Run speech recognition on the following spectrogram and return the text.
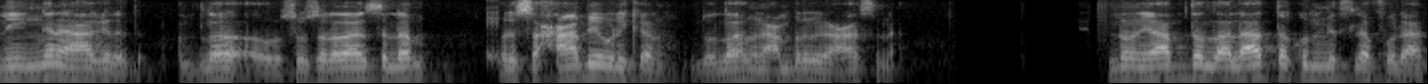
നീ ഇങ്ങനെ ആകരുത്. സല്ലല്ലാഹു അലൈഹി ഒരു സഹാബിയെ വിളിക്കണം അബ്ദുല്ലാഹിബിൻ അംബ്ര ബിൻ ആസിനെ യാ അബ്ദല്ലാ ലാ തകുൻ മിസ്ല ഫുലാൻ.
